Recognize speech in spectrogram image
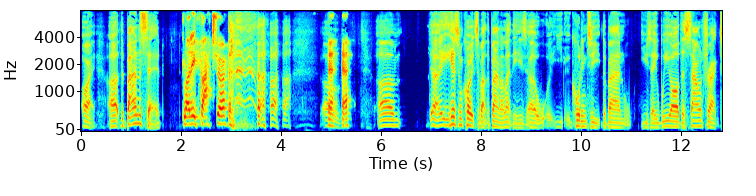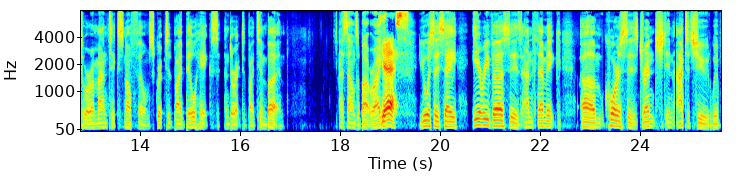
All right. Uh, the band said, Bloody Thatcher. oh, um, uh, here's some quotes about the band. I like these. Uh, according to the band, you say, We are the soundtrack to a romantic snuff film scripted by Bill Hicks and directed by Tim Burton. That sounds about right. yes. You also say eerie verses, anthemic um, choruses drenched in attitude with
